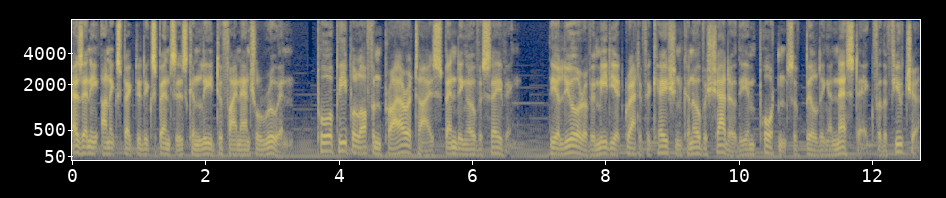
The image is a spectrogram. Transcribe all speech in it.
as any unexpected expenses can lead to financial ruin. Poor people often prioritize spending over saving. The allure of immediate gratification can overshadow the importance of building a nest egg for the future.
